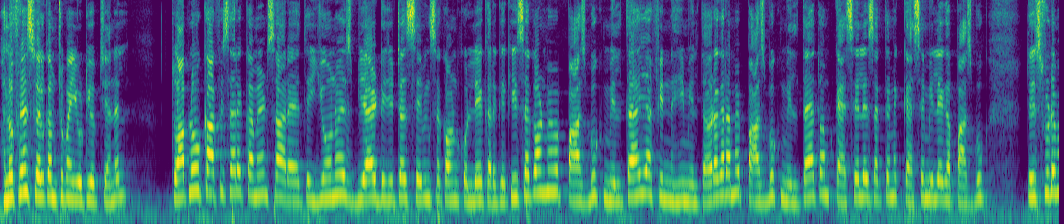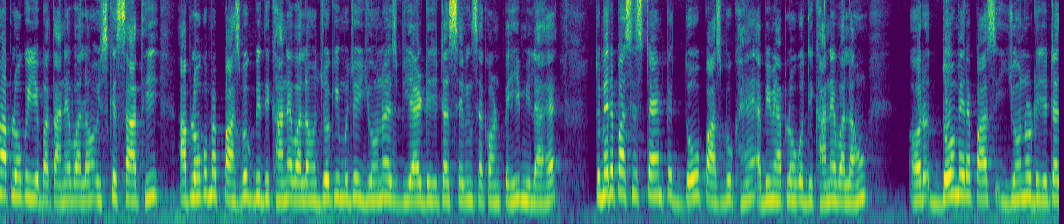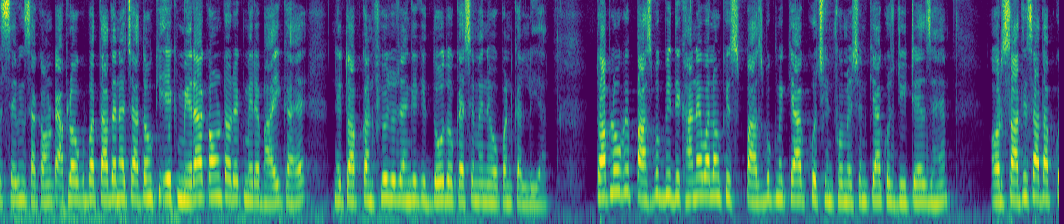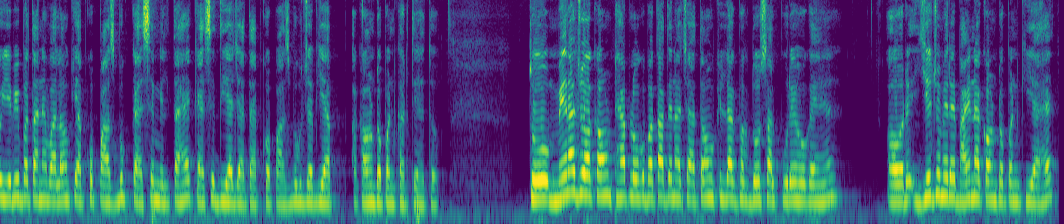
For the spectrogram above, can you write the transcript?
Hello friends welcome to my YouTube channel तो आप लोगों काफ़ी सारे कमेंट्स आ रहे थे YONO S B I digital savings account को लेकर के कि इस अकाउंट में हमें पासबुक मिलता है या फिर नहीं मिलता और अगर हमें पासबुक मिलता है तो हम कैसे ले सकते हैं? हमें कैसे मिलेगा पासबुक तो इस वीडियो में आप लोगों को ये बताने वाला हूँ। इसके साथ ही आप लोगों को मैं पासबुक भी दिखाने वाला हूँ, जो कि मुझे YONO S B I digital savings account पर ही मिला है। तो मेरे पास इस टाइम पर दो पासबुक हैं। अभी मैं आप लोगों को दिखाने वाला हूँ। और दो मेरे पास योनो डिजिटल सेविंग्स अकाउंट है। आप लोगों को बता देना चाहता हूँ कि एक मेरा अकाउंट और एक मेरे भाई का है। नहीं तो आप कंफ्यूज हो जाएँगे कि दो दो कैसे मैंने ओपन कर लिया। तो आप लोगों के पासबुक भी दिखाने वाला हूँ कि इस पासबुक में क्या कुछ इन्फॉर्मेशन क्या कुछ डिटेल्स हैं। और साथ ही साथ आपको ये भी बताने वाला हूँ कि आपको पासबुक कैसे मिलता है, कैसे दिया जाता है आपको पासबुक जब ये आप अकाउंट ओपन करते हैं तो। तो मेरा जो अकाउंट है, आप लोगों को बता देना चाहता हूँ कि लगभग दो साल पूरे हो गए हैं। और ये जो मेरे भाई ने अकाउंट ओपन किया है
